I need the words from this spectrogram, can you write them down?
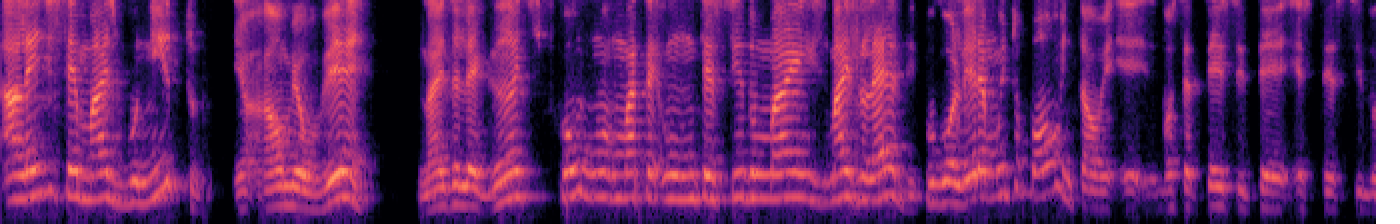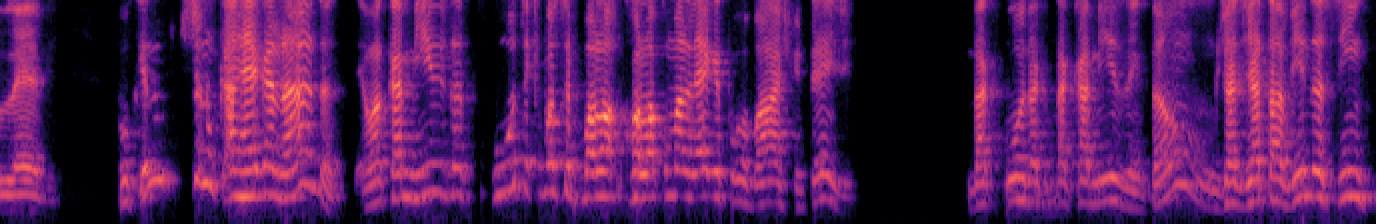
Além de ser mais bonito, ao meu ver, mais elegante, ficou uma, um tecido mais, mais leve. Para o goleiro é muito bom, então, você ter esse, ter esse tecido leve. Porque não, você não carrega nada. É uma camisa curta que você coloca uma leg por baixo, entende? Da cor da, da camisa. Então, já está vindo assim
